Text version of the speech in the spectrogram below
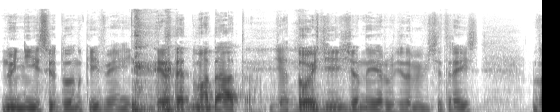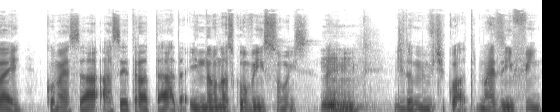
no início do ano que vem. Deu até uma data, dia 2 de janeiro de 2023, vai começar a ser tratada, e não nas convenções, né? Uhum. De 2024. Mas enfim.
